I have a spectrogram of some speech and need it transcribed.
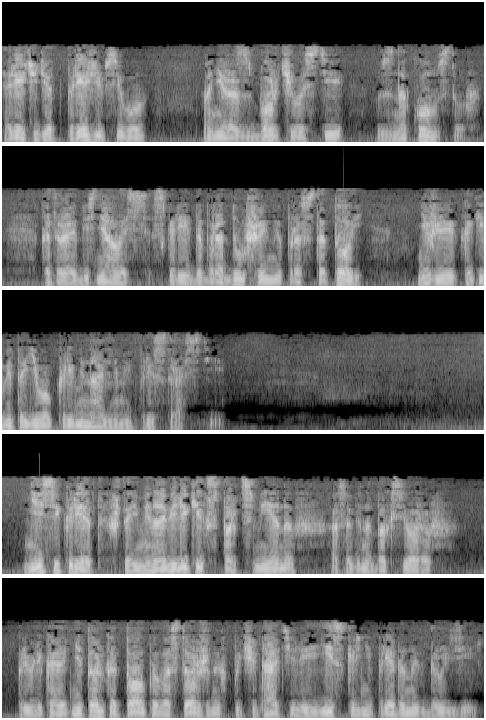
Речь идет прежде всего о неразборчивости в знакомствах, которая объяснялась скорее добродушием и простотой, нежели какими-то его криминальными пристрастиями. Не секрет, что имена великих спортсменов, особенно боксеров, привлекают не только толпы восторженных почитателей и искренне преданных друзей.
